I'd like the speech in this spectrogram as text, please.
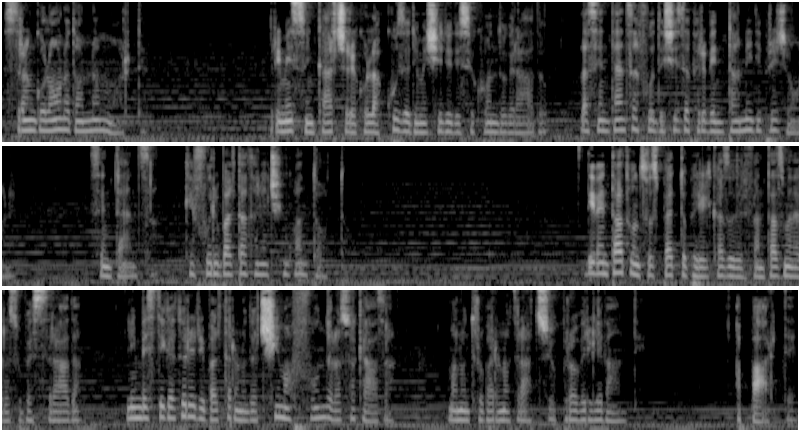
strangolò una donna a morte. Rimesso in carcere con l'accusa di omicidio di secondo grado, la sentenza fu decisa per vent'anni di prigione, sentenza che fu ribaltata nel 1958. Diventato un sospetto per il caso del fantasma della superstrada, gli investigatori ribaltarono da cima a fondo la sua casa, ma non trovarono tracce o prove rilevanti. A parte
